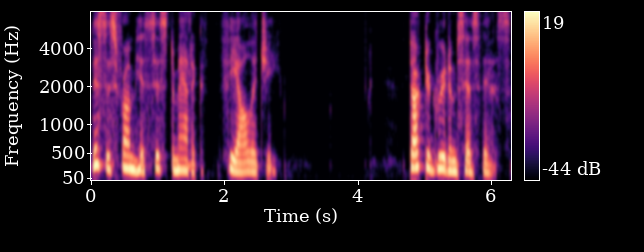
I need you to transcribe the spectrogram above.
This is from his systematic theology. Dr. Grudem says this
